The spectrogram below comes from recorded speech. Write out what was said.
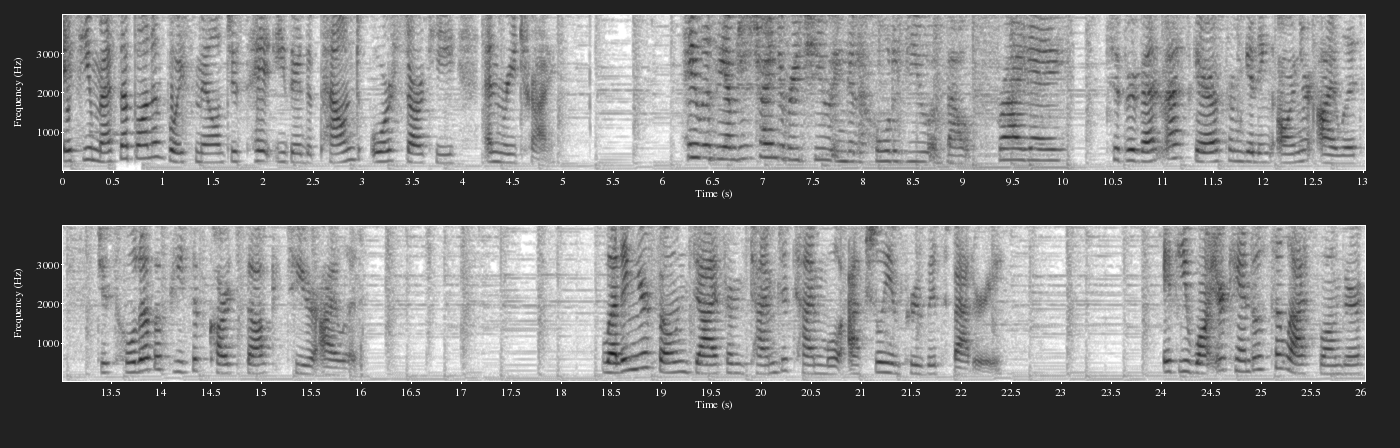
If you mess up on a voicemail, just hit either the pound or star key and retry. Hey Lizzie, I'm just trying to reach you and get a hold of you about Friday. To prevent mascara from getting on your eyelid, just hold up a piece of cardstock to your eyelid. Letting your phone die from time to time will actually improve its battery. If you want your candles to last longer,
